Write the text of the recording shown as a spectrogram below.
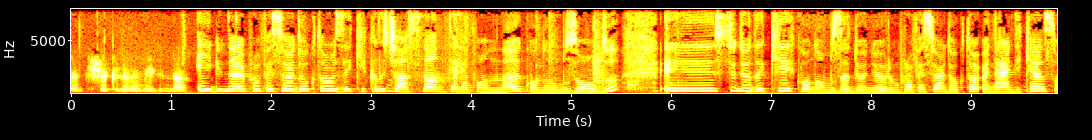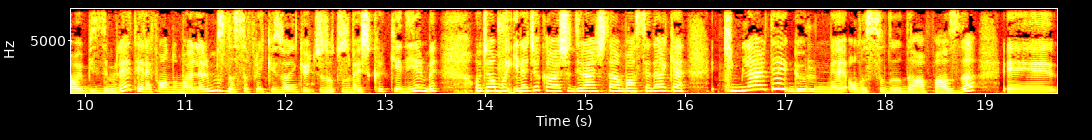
Ben teşekkür ederim. İyi günler. İyi günler. Profesör Doktor Zeki Kılıç Aslan telefonla konuğumuz oldu. E, stüdyodaki konuğumuza dönüyorum. Profesör Doktor Öner Dikensoy bizimle. Telefon numaralarımız da 0212 335 47 20. Hocam bu ilaca karşı dirençten bahsederken kimlerde görünme olasılığı daha fazla? E,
